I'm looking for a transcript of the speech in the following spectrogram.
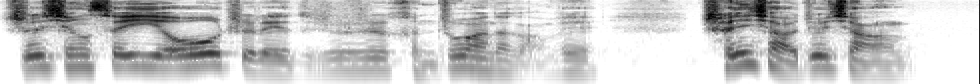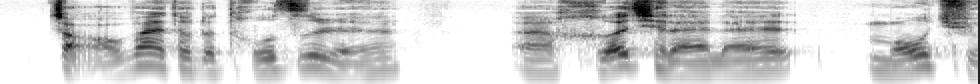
执行 CEO 之类的，就是很重要的岗位。陈晓就想找外头的投资人，呃，合起来来谋取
